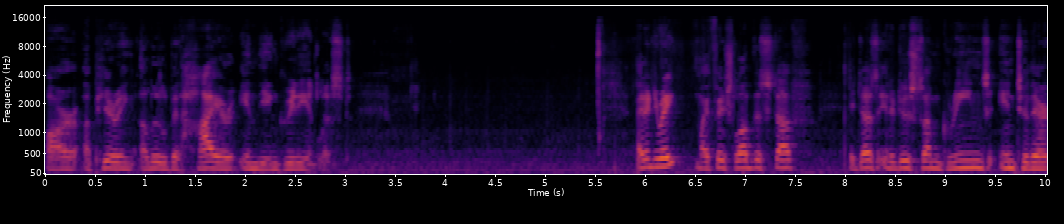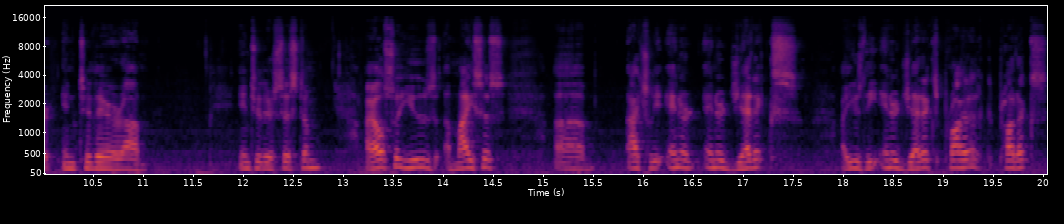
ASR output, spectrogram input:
are appearing a little bit higher in the ingredient list. At any rate, my fish love this stuff. It does introduce some greens into their into their uh, into their system. I also use a mysis, uh, actually ener energetics. I use the energetics product products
